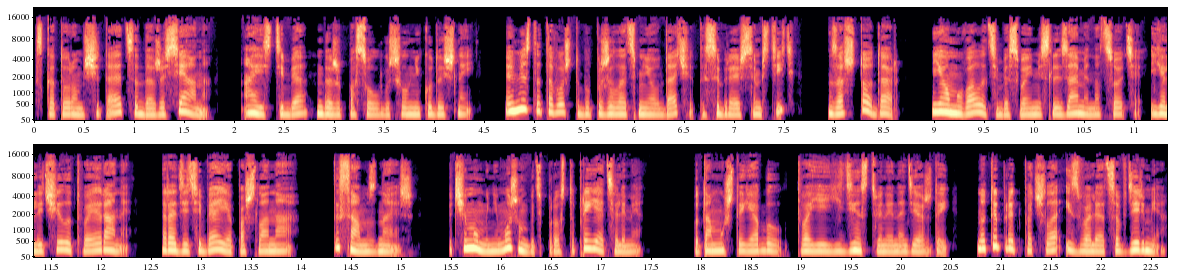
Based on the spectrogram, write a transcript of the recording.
с которым считается даже Сиана. А из тебя даже посол вышел никудышный. Вместо того, чтобы пожелать мне удачи, ты собираешься мстить? За что, Дар? Я умывала тебя своими слезами на соте. Я лечила твои раны. Ради тебя я пошла на... Ты сам знаешь. Почему мы не можем быть просто приятелями? Потому что я был твоей единственной надеждой. Но ты предпочла изваляться в дерьме.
